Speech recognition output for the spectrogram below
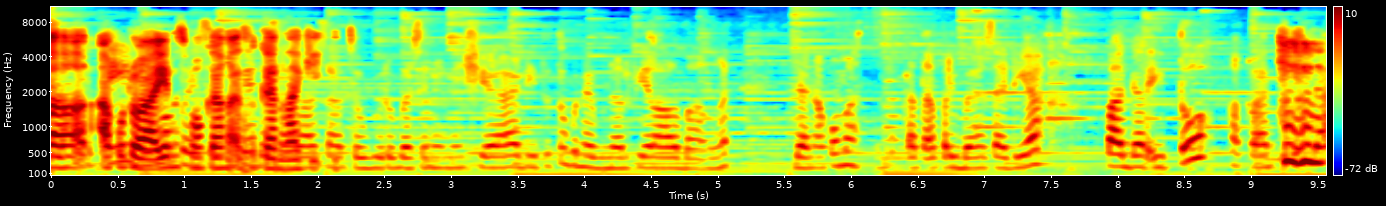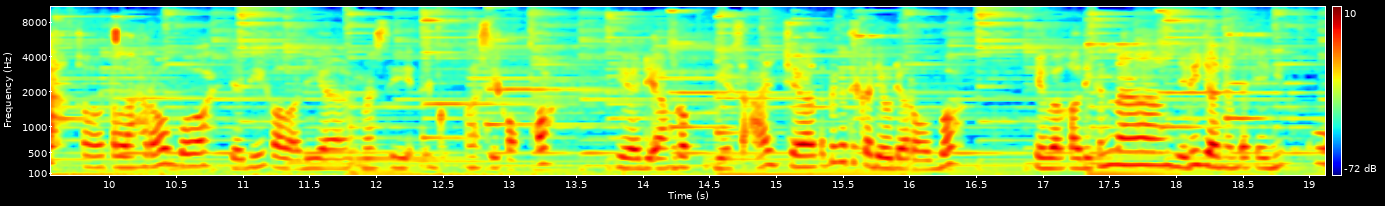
eh, seperti aku doain semoga nggak segan lagi. satu guru bahasa Indonesia di itu tuh benar-benar viral banget dan aku masih kata peribahasa dia pagar itu akan indah kalau telah roboh jadi kalau dia masih masih kokoh ya dianggap biasa aja tapi ketika dia udah roboh ya bakal dikenang jadi jangan sampai kayak gitu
